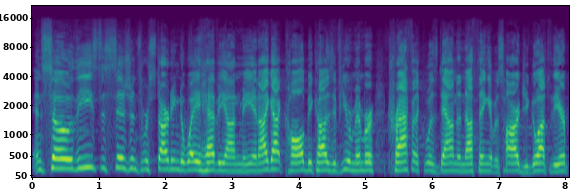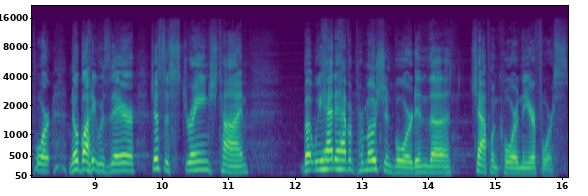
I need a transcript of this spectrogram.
And so these decisions were starting to weigh heavy on me. And I got called because, if you remember, traffic was down to nothing. It was hard. You go out to the airport, nobody was there. Just a strange time. But we had to have a promotion board in the chaplain corps in the Air Force.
